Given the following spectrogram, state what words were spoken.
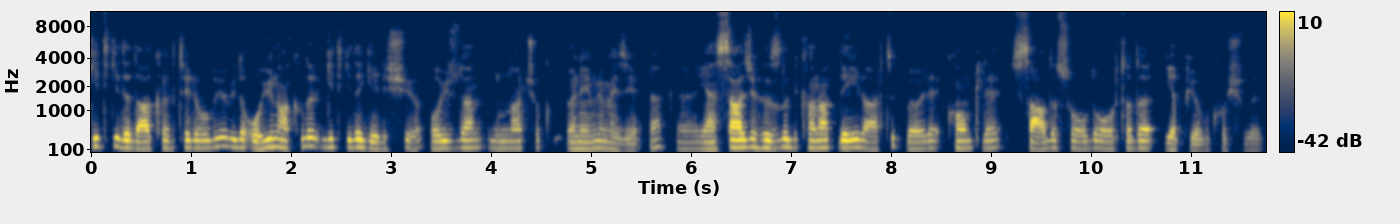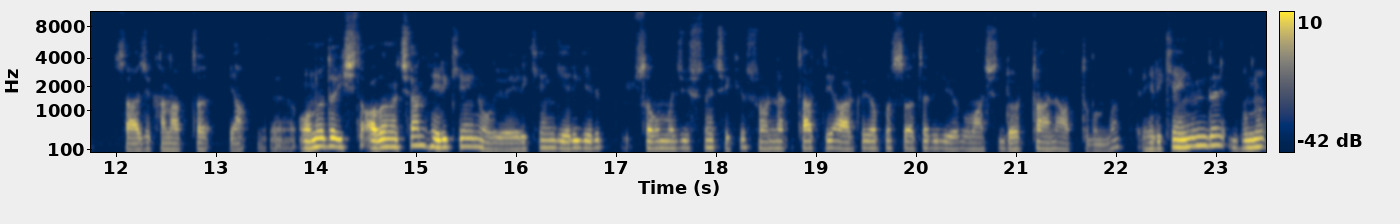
gitgide daha kaliteli oluyor. Bir de oyun aklı gitgide gelişiyor. O yüzden bunlar çok önemli meziyetler. Ee, yani sadece hızlı bir kanat değil artık. Böyle komple sağda solda ortada yapıyor bu koşuları. Sadece kanatta yapmıyor. Ee, onu da işte alan açan Harry Kane oluyor. Harry Kane geri gelip savunmacı üstüne çekiyor. Sonra tak diye arka yopası atabiliyor. Bu maçta 4 tane attı bundan. Harry Kane'in de bunu,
